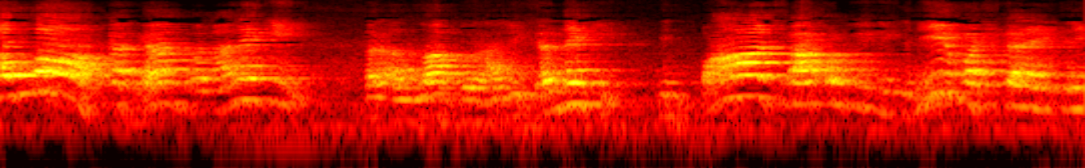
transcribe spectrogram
अल्लाह का ध्यान बनाने की और अल्लाह को राज़ी करने की पाँच बातों की इतनी मश्क करें, इतनी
